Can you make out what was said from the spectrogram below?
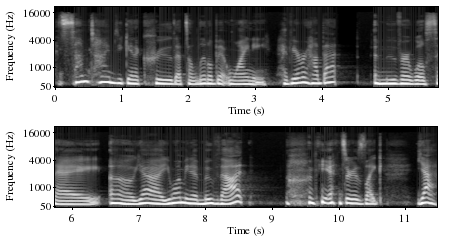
And sometimes you get a crew that's a little bit whiny. Have you ever had that? A mover will say, Oh, yeah, you want me to move that? the answer is like, Yeah,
